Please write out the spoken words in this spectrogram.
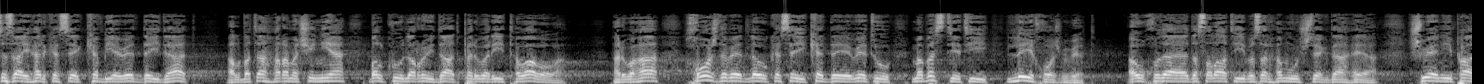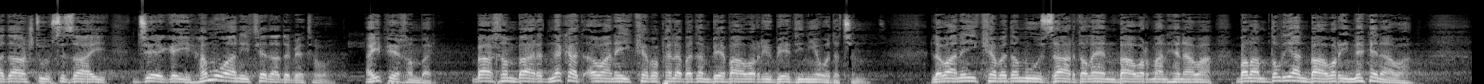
سزای هەر کەسێک کە بیەوێت دەیدات، هەڵبەتە هەڕەمەکی نییە بەڵکو لە ڕووی دادپەروەری تەواوەوە، هەروەها خۆش دەبێت لەو کەسەی کە دەیەوێت و مەبەستێتی لێی خۆش ببێت. ئەو خودایە دەسەڵاتی بەسەر هەموو شتێکدا هەیە، شوێنی پاداشت و سزای جێگەی هەمووانی تێدا دەبێتەوە. ئەی پێغەمبەر با خەمبارت نەکات ئەوانەی کە بە پەلە بەدەم بێ باوەڕی و بێدینیەوە دەچن لەوانەی کە بەدەم و زار دەڵێن باوەڕمان هێناوە بەڵام دڵیان باوەڕی نەهێناوە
